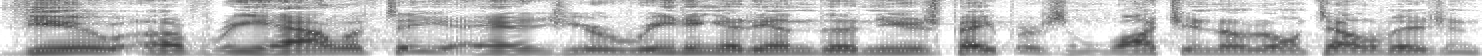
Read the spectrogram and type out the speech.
view of reality as you're reading it in the newspapers and watching it on television?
